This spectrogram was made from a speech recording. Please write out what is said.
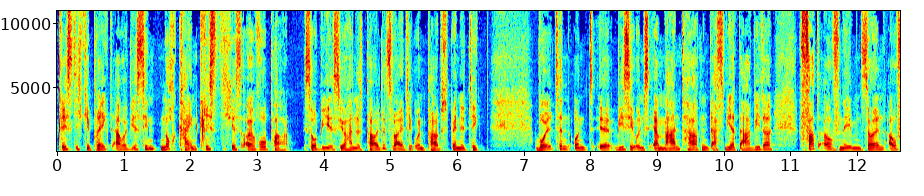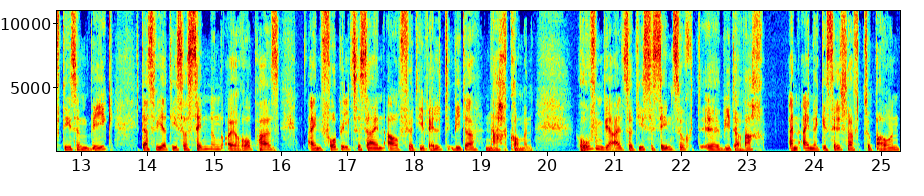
christlich geprägt, aber wir sind noch kein christliches Europa, so wie es Johannes Paul II. und Papst Benedikt wollten und äh, wie sie uns ermahnt haben, dass wir da wieder Fahrt aufnehmen sollen auf diesem Weg, dass wir dieser Sendung Europas ein Vorbild zu sein, auch für die Welt wieder nachkommen. Rufen wir also diese Sehnsucht äh, wieder wach, an einer Gesellschaft zu bauen,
